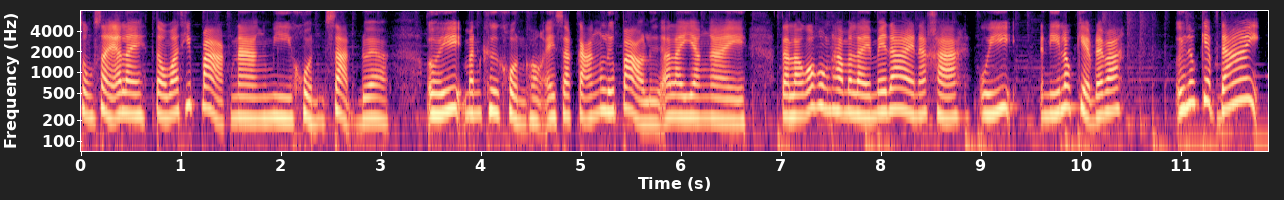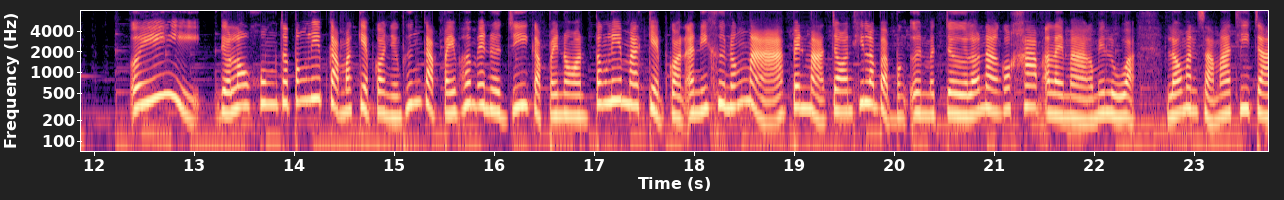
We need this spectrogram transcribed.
สงสัยอะไร แต่ว่าที่ปากนางมีขนสัตว์ด้วย เอ้ย มันคือขนของไอ้สกังหรือเปล่าหรืออะไรยังไง แต่เราก็คงทำอะไรไม่ได้นะคะ อุ๊ย อันนี้เราเก็บได้ปะ เอ้ยเราเก็บได้ เอ้ย เดี๋ยวเราคงจะต้องรีบกลับมาเก็บก่อนอย่างเพิ่งกลับไปเพิ่ม energy กลับไปนอน ต้องรีบมาเก็บก่อนอันนี้คือน้องหมาเป็นหมาจรที่เราแบบบังเอิญมาเจอ แล้วนางก็คาบอะไรมาก็ไม่รู้อะแล้วมันสามารถที่จะ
